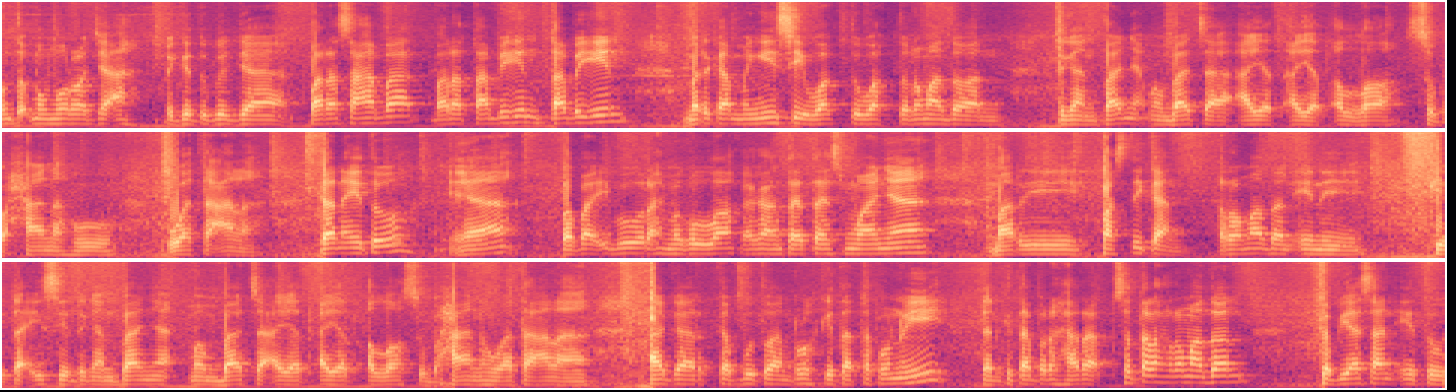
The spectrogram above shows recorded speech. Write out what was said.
untuk memurajaah begitu juga para sahabat, para tabiin, tabiin mereka mengisi waktu-waktu Ramadan dengan banyak membaca ayat-ayat Allah Subhanahu wa taala. Karena itu, ya, Bapak Ibu rahimakumullah, Kakang Teteh semuanya, mari pastikan Ramadan ini kita isi dengan banyak membaca ayat-ayat Allah Subhanahu wa taala agar kebutuhan ruh kita terpenuhi dan kita berharap setelah Ramadan kebiasaan itu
